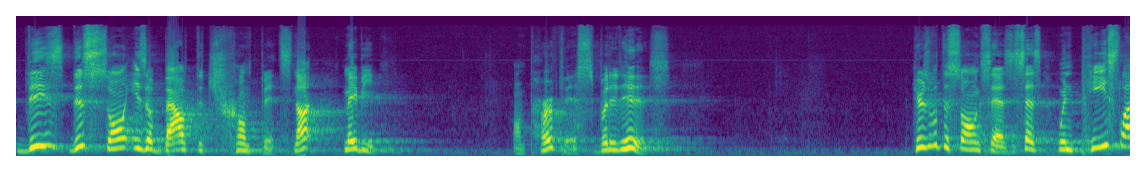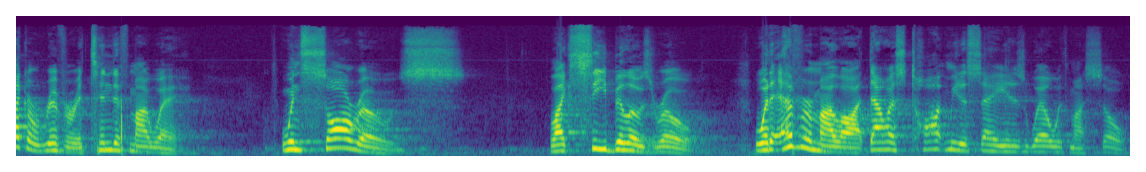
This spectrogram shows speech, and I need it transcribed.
these, this song is about the trumpets, not maybe on purpose, but it is. Here's what the song says it says, When peace like a river attendeth my way, when sorrows like sea billows roll, whatever my lot, thou hast taught me to say, It is well with my soul.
